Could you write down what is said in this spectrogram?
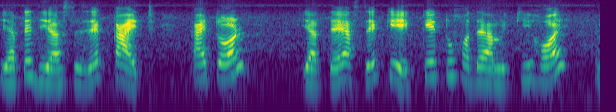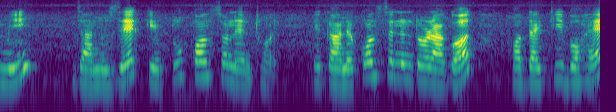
ইয়াতে দিয়া আছে যে কাইট কাইটৰ ইয়াতে আছে কে কেটো সদায় আমি কি হয়? আমি জানো যে কেটো কনচনেণ্ট হয়। সেইকাৰণে কনচনেণ্টৰ আগত সদায় কি বহে?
